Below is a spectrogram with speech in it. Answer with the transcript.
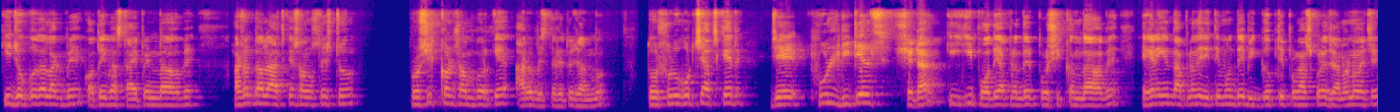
কি যোগ্যতা লাগবে? কতই বা স্টাইপেন্ড দেওয়া হবে? আসুন তাহলে আজকে সংশ্লিষ্ট প্রশিক্ষণ সম্পর্কে আরও বিস্তারিত জানব। তো শুরু করছি আজকের যে ফুল ডিটেলস সেটা কি কি পদে আপনাদের প্রশিক্ষণ দেওয়া হবে। এখানে কিন্তু আপনাদের ইতিমধ্যে বিজ্ঞপ্তি প্রকাশ করে জানানো হয়েছে,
